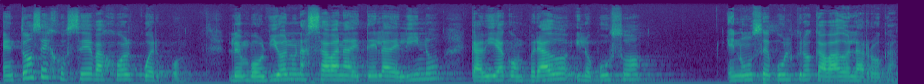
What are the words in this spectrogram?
Entonces José bajó el cuerpo, lo envolvió en una sábana de tela de lino que había comprado y lo puso en un sepulcro cavado en la roca.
